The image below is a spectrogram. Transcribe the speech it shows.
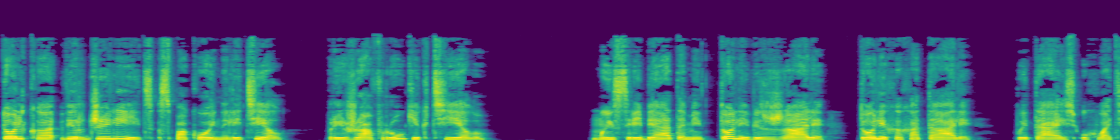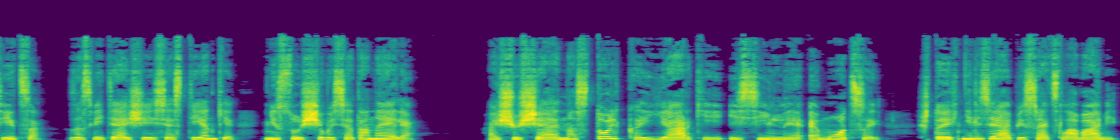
Только Вирджилиец спокойно летел, прижав руки к телу. Мы с ребятами то ли визжали, то ли хохотали, пытаясь ухватиться за светящиеся стенки несущегося тоннеля, ощущая настолько яркие и сильные эмоции, что их нельзя описать словами.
